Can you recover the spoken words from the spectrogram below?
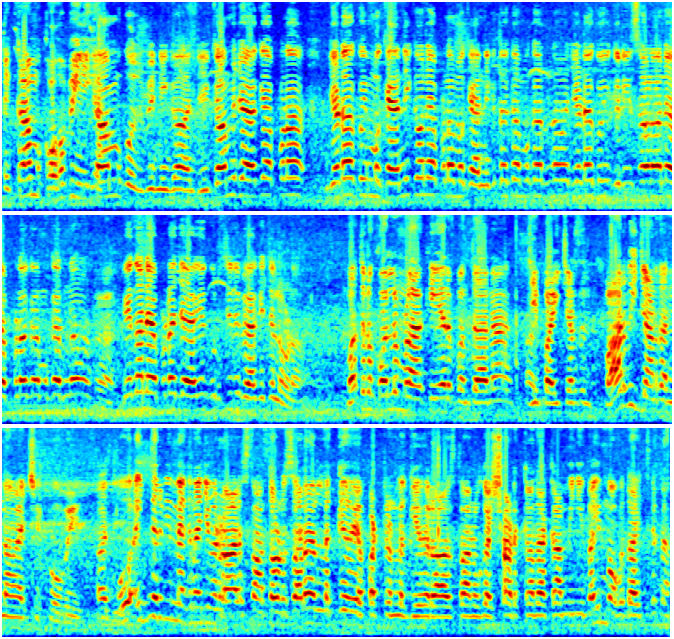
ਤੇ ਕੰਮ ਕੋਹ ਵੀ ਨਹੀਂ ਗਾ ਕੰਮ ਕੁਝ ਵੀ ਨਹੀਂ ਗਾ ਜੀ ਕੰਮ ਜਾ ਕੇ ਆਪਣਾ ਜਿਹੜਾ ਕੋਈ ਮਕੈਨਿਕ ਉਹਨੇ ਆਪਣਾ ਮਕੈਨਿਕ ਦਾ ਕੰਮ ਕਰਨਾ। ਵਾ ਜਿਹੜਾ ਕੋਈ ਗਰੀਸ ਵਾਲਾ ਨੇ ਆਪਣਾ ਕੰਮ ਕਰਨਾ। ਵਾ ਹਾਂ। ਇਹਨਾਂ ਨੇ ਆਪਣਾ ਜਾ ਕੇ ਕੁਰਸੀ ਤੇ ਬਹਿ ਕੇ ਚਲਾਉਣਾ। ਮਤਲਬ ਕੁੱਲ ਮਿਲਾ ਕੇ ਯਾਰ ਬੰਦਾ ਨਾ ਜੇ ਬਾਈ ਚਾਂਸ ਬਾਹਰ ਵੀ ਜਾਣ ਦਾ ਨਾ ਇੱਛੁਕ ਹੋਵੇ। ਉਹ ਇੱਧਰ ਵੀ ਮੈਂ ਕਹਿੰਦਾ ਜਿਵੇਂ ਰਾਜਸਥਾਨ ਤੋਂ ਹੁਣ ਸਾਰਾ ਲੱਗੇ ਹੋਏ ਆ ਪੱਟਣ ਲੱਗੇ ਹੋਏ ਰਾਜਸਥਾਨ ਹੋਗਾ ਸੜਕਾਂ ਦਾ ਕੰਮ ਹੀ ਨਹੀਂ ਬਾਈ ਮੁੱਕਦਾ ਇੱਥੇ ਤਾਂ।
